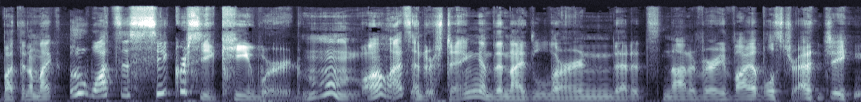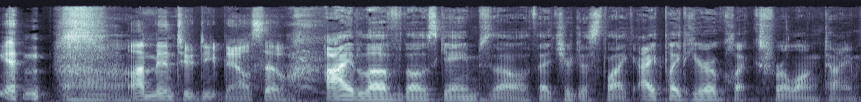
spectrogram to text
But then I'm like, ooh, what's this secrecy keyword? Hmm, well, that's interesting. And then I learned that it's not a very viable strategy, and I'm in too deep now. So I love those games though that you're just like I played HeroClix for a long time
